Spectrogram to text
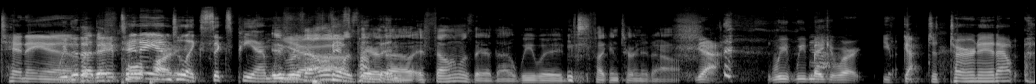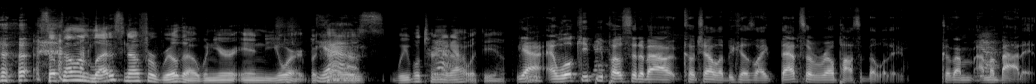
10 a.m. We did a But day if 10 a.m. to like 6 p.m. We If were Yeah. Felin fist was there though, if Felin was there though, we would fucking turn it out. Yeah, we we'd make it work. You've got to turn it out. So Felin, let us know for real though when you're in New York because Yeah. we will turn it out with you. Yeah, and we'll keep you posted about Coachella because like that's a real possibility. Because I'm I'm about it.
